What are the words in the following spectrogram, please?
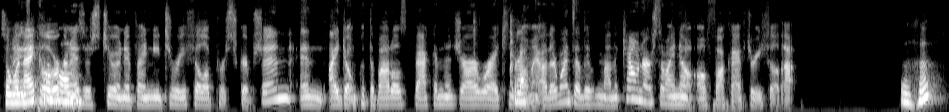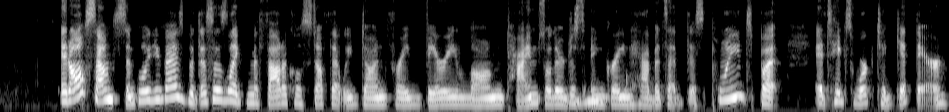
So when I, pill come home, organizers too, and if I need to refill a prescription and I don't put the bottles back in the jar where I keep all my other ones, I leave them on the counter so I know, oh fuck, I have to refill that. Mhm. It all sounds simple, you guys, but this is like methodical stuff that we've done for a very long time. So they're just Mhm. ingrained habits at this point, but it takes work to get there.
